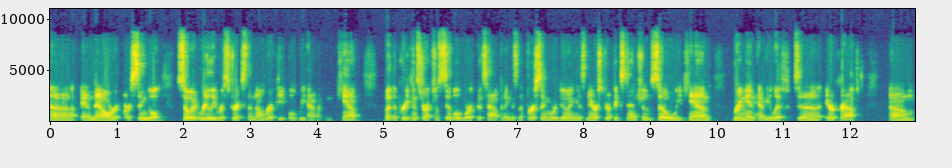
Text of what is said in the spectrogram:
uh, and now are, are, single. So it really restricts the number of people we have in camp. But the pre-construction civil work that's happening is the first thing we're doing is an airstrip extension, so we can bring in heavy lift uh, aircraft, um,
